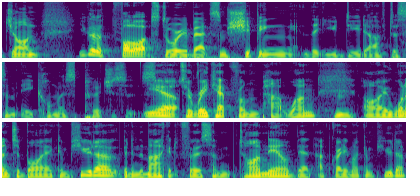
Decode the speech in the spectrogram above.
John, you got a follow up story about some shipping that you did after some e commerce purchases. Yeah, to recap from part one, hmm. I wanted to buy a computer, been in the market for some time now about upgrading my computer.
